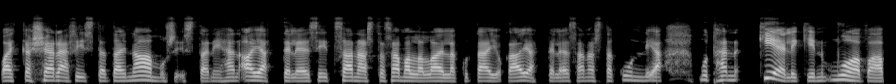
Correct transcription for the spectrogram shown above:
vaikka sharafista tai naamusista, niin hän ajattelee siitä sanasta samalla lailla kuin tämä, joka ajattelee sanasta kunnia, mutta hän kielikin muovaa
